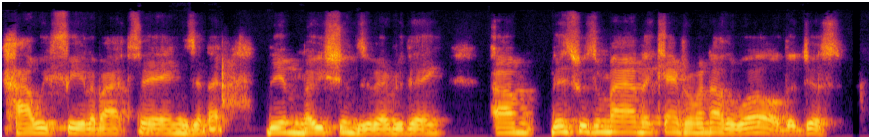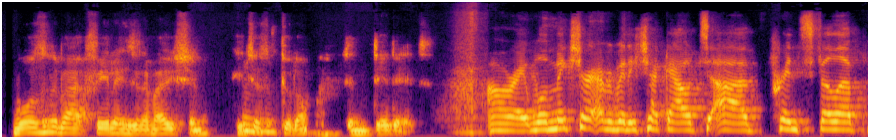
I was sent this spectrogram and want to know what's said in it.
how we feel about things and the emotions of everything. Um, this was a man that came from another world that just wasn't about feelings and emotion. He just mm-hmm. got on and did it. All right. Well, make sure everybody check out uh, Prince Philip,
